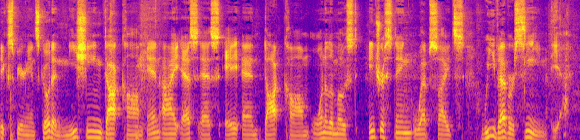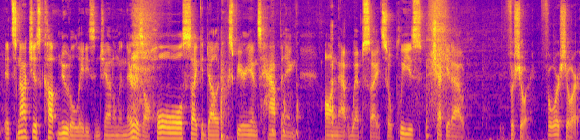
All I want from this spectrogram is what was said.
experience, go to nissin.com, N I S S A N.com. One of the most interesting websites we've ever seen. Yeah. It's not just cup noodle, ladies and gentlemen. There is a whole psychedelic experience happening on that website. So please check it out. For sure. For sure.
